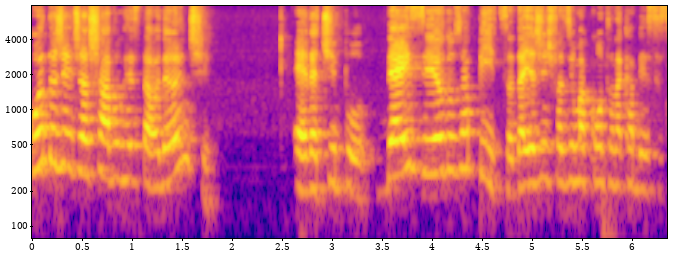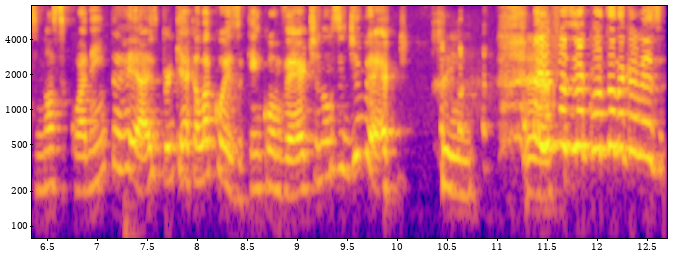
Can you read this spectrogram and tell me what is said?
quando a gente achava um restaurante, era tipo 10 euros a pizza. Daí a gente fazia uma conta na cabeça assim, nossa, 40 reais, porque é aquela coisa, quem converte não se diverte. Sim. É. Aí fazia conta na cabeça.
